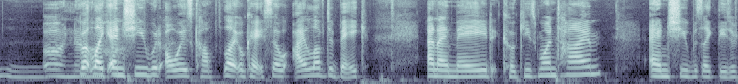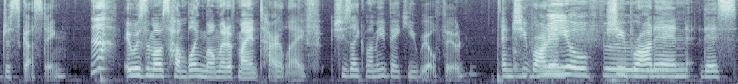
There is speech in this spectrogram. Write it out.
Oh no. But like, and she would always come. Like, okay, so I love to bake, and I made cookies one time, and she was like, "These are disgusting." it was the most humbling moment of my entire life. She's like, "Let me bake you real food," and she brought Real in. She brought in this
